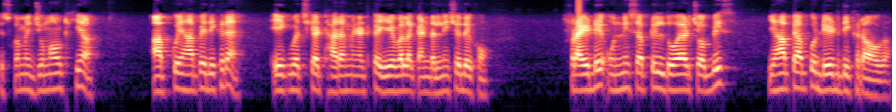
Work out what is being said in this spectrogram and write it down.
इसको मैं जूम आउट किया। आपको यहाँ पे दिख रहा है, एक बज के अट्ठारह मिनट का ये वाला कैंडल नीचे देखो। फ्राइडे 19 अप्रैल 2024 यहाँ पर आपको डेट दिख रहा होगा।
